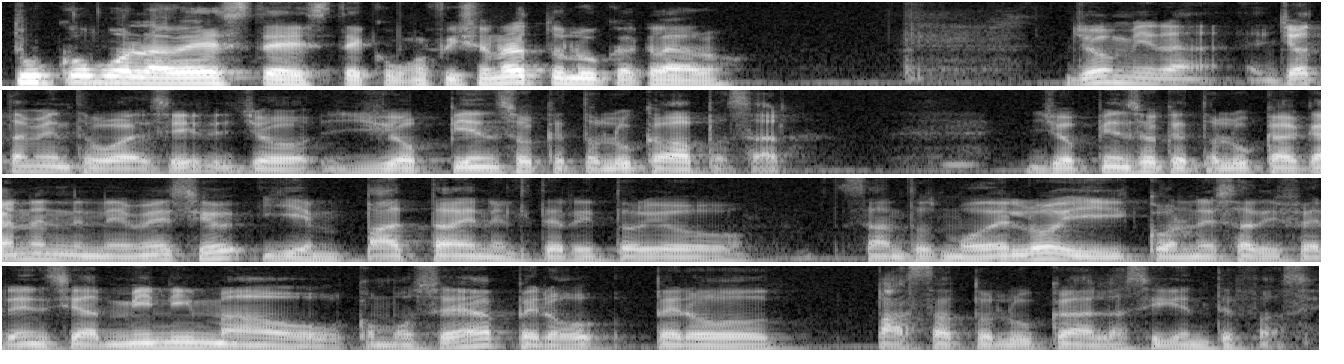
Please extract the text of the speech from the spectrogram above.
¿Tú cómo la ves, este, como aficionado a Toluca, claro? Yo, mira, yo también te voy a decir, yo, yo pienso que Toluca va a pasar. Yo pienso que Toluca gana en el Nemesio y empata en el territorio Santos Modelo y con esa diferencia mínima o como sea, pero, pero pasa Toluca a la siguiente fase.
